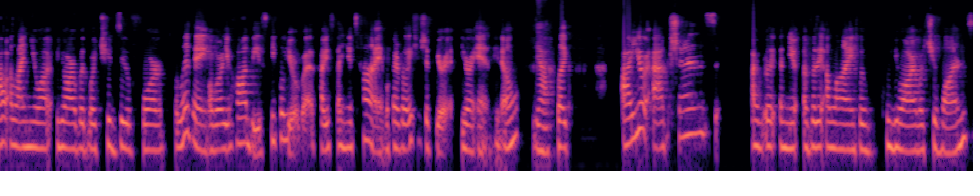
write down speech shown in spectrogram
how aligned you are you are with what you do for a living, or your hobbies, people you're with, how you spend your time, what kind of relationship you're you're in. You know, yeah, like are your actions are really, and you are really aligned with who you are, and what you want.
